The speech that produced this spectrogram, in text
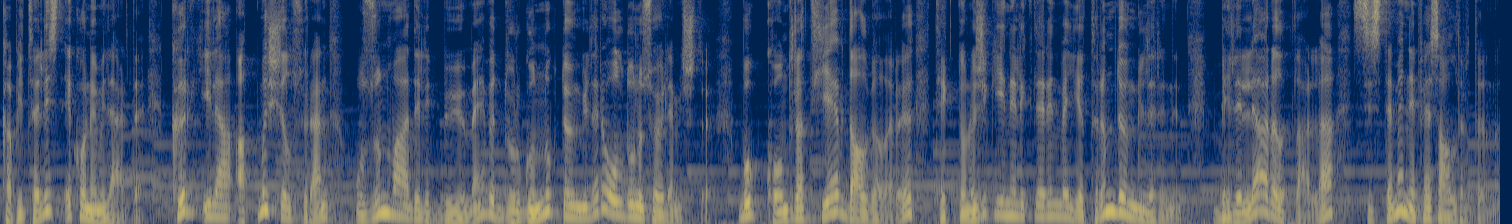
kapitalist ekonomilerde 40 ila 60 yıl süren uzun vadeli büyüme ve durgunluk döngüleri olduğunu söylemişti. Bu Kondratyev dalgaları teknolojik yeniliklerin ve yatırım döngülerinin belirli aralıklarla sisteme nefes aldırdığını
